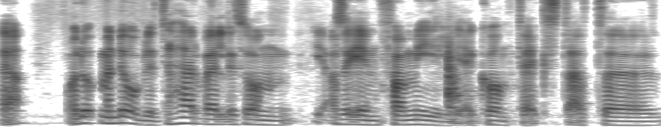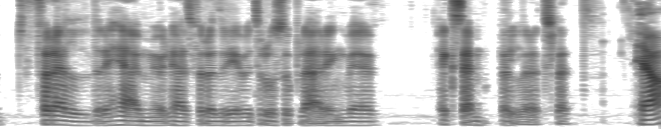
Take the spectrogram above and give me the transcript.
Ja. Da, men da blir det her veldig sånn altså i en familiekontekst at uh, foreldre har mulighet for å drive trosopplæring ved eksempel, rett og slett. Ja.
